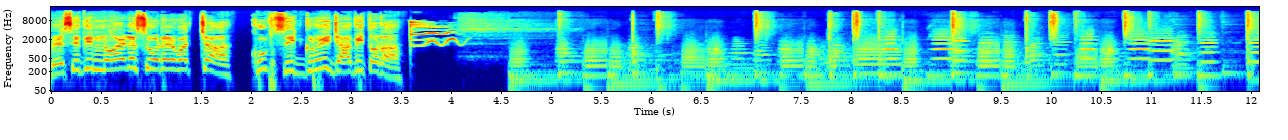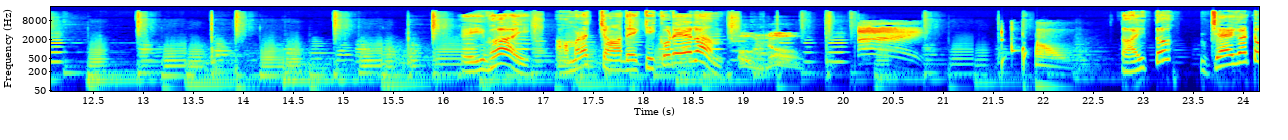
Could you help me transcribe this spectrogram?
বেশি দিন নয় রে শুয়োরের বাচ্চা খুব শীঘ্রই যাবি তোরা। এই ভাই, আমরা চাঁদে কি করে এলাম? তাই তো, জায়গাটা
